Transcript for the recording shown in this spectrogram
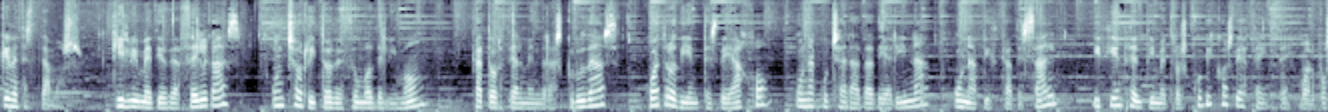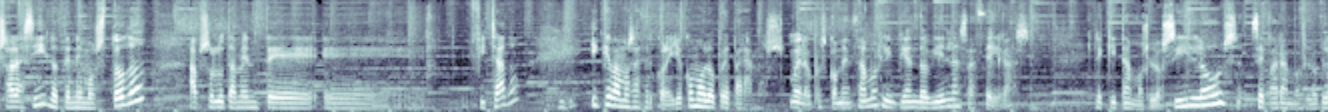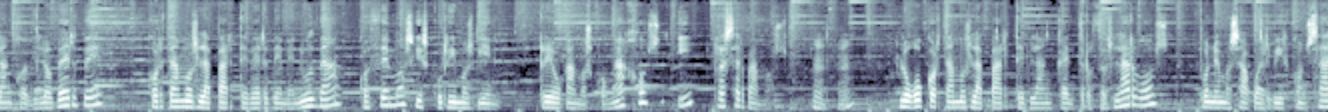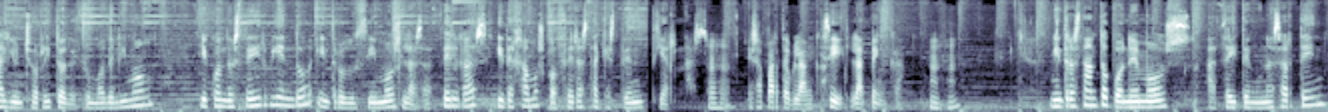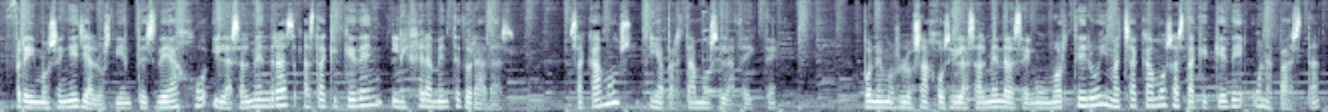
¿qué necesitamos? Kilo y medio de acelgas, un chorrito de zumo de limón, 14 almendras crudas, 4 dientes de ajo, una cucharada de harina, una pizca de sal y 100 centímetros cúbicos de aceite. Bueno, pues ahora sí, lo tenemos todo absolutamente eh, fichado. ¿Y qué vamos a hacer con ello? ¿Cómo lo preparamos? Bueno, pues comenzamos limpiando bien las acelgas. Le quitamos los hilos, separamos lo blanco de lo verde, cortamos la parte verde menuda, cocemos y escurrimos bien. Rehogamos con ajos y reservamos. Luego cortamos la parte blanca en trozos largos, ponemos agua a hervir con sal y un chorrito de zumo de limón y cuando esté hirviendo introducimos las acelgas y dejamos cocer hasta que estén tiernas. Esa parte blanca. Sí, la penca. Mientras tanto ponemos aceite en una sartén, freímos en ella los dientes de ajo y las almendras hasta que queden ligeramente doradas. Sacamos y apartamos el aceite. Ponemos los ajos y las almendras en un mortero y machacamos hasta que quede una pasta.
